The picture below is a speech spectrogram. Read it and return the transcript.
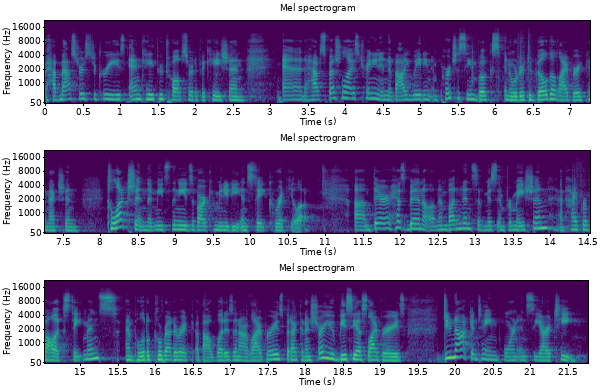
have master's degrees and K through 12 certification and have specialized training in evaluating and purchasing books in order to build a library connection collection that meets the needs of our community and state curricula. Um, there has been an abundance of misinformation and hyperbolic statements and political rhetoric about what is in our libraries, but I can assure you BCS libraries do not contain porn and CRT.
